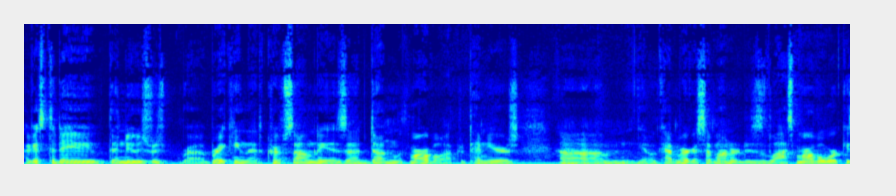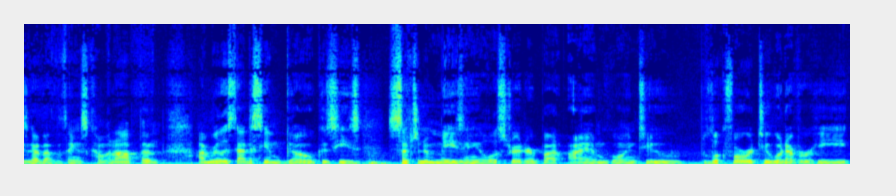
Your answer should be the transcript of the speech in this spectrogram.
i guess today the news was uh, breaking that Chris Samnee is uh, done with Marvel after 10 years. Um, you know, Captain America 700 is his last Marvel work. He's got other things coming up, and I'm really sad to see him go because he's such an amazing illustrator. But I am going to look forward to whatever he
